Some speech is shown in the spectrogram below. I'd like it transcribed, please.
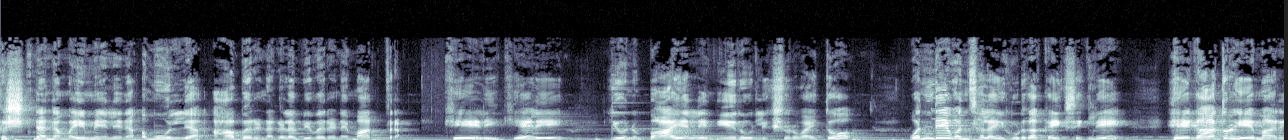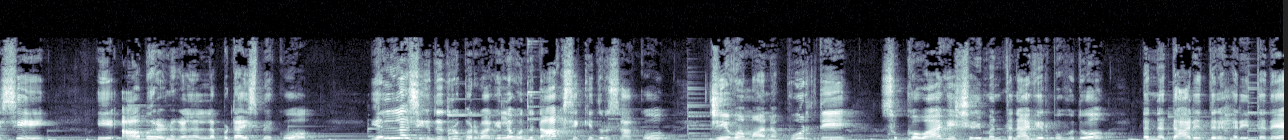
ಕೃಷ್ಣನ ಮೈ ಮೇಲಿನ ಅಮೂಲ್ಯ ಆಭರಣಗಳ ವಿವರಣೆ ಮಾತ್ರ. ಕೇಳಿ ಕೇಳಿ ಇವನು ಬಾಯಲ್ಲಿ ನೀರು ಉರ್ಲಿಕ್ಕೆ ಶುರುವಾಯಿತು. ಒಂದೇ ಒಂದು ಸಲ ಈ ಹುಡುಗ ಕೈಗೆ ಸಿಗಲಿ, ಹೇಗಾದರೂ ಏಮಾರಿಸಿ ಈ ಆಭರಣಗಳೆಲ್ಲ ಲಪಟಾಯಿಸ್ಬೇಕು ಎಲ್ಲ ಸಿಗದಿದ್ರೂ ಪರವಾಗಿಲ್ಲ, ಒಂದು ನಾಲ್ಕು ಸಿಕ್ಕಿದ್ರೂ ಸಾಕು. ಜೀವಮಾನ ಪೂರ್ತಿ ಸುಖವಾಗಿ ಶ್ರೀಮಂತನಾಗಿರಬಹುದು. ತನ್ನ ದಾರಿದ್ರ್ಯ ಹರಿತದೆ.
